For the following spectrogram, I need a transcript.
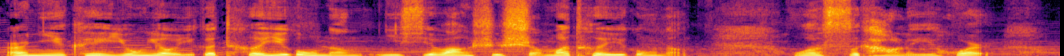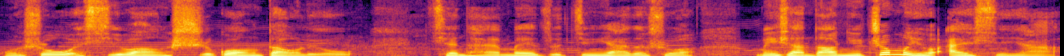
而你可以拥有一个特异功能，你希望是什么特异功能？”我思考了一会儿，我说：“我希望时光倒流。”前台妹子惊讶地说：“没想到你这么有爱心呀！”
